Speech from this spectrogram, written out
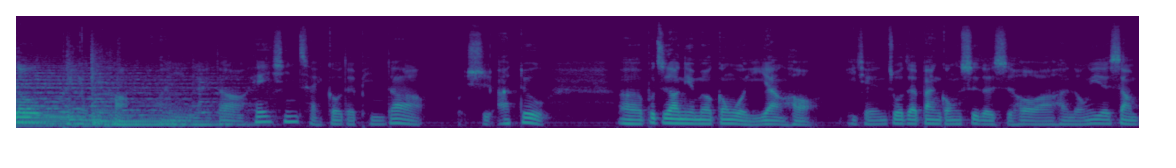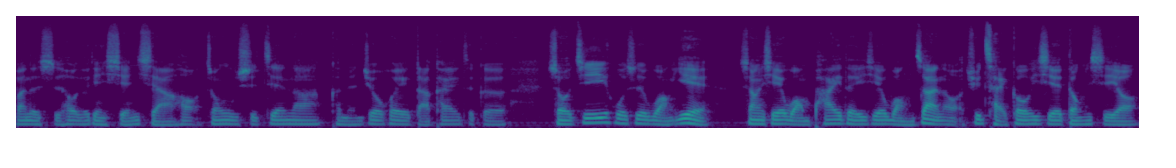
Hello，朋友你好，欢迎来到黑心采购的频道，我是阿杜。呃，不知道你有没有跟我一样哈？以前坐在办公室的时候啊，很容易上班的时候有点闲暇哈，中午时间啦，可能就会打开这个手机或是网页，上一些网拍的一些网站哦，去采购一些东西哦。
